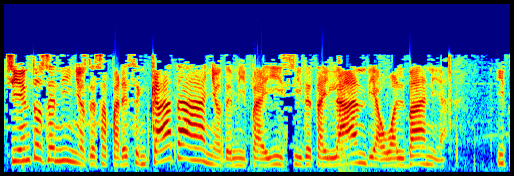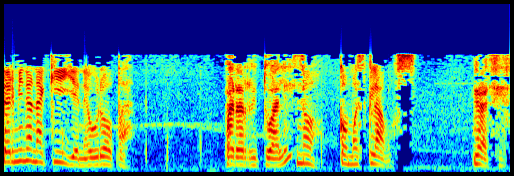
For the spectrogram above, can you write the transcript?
Cientos de niños desaparecen cada año de mi país y de Tailandia o Albania y terminan aquí y en Europa. ¿Para rituales? No, como esclavos. Gracias.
